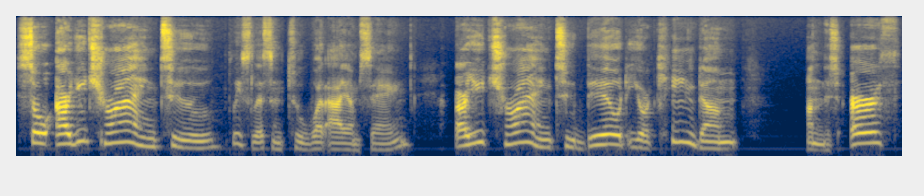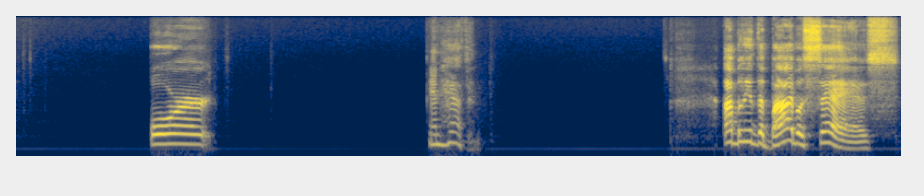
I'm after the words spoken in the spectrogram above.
So are you trying to, please listen to what I am saying, are you trying to build your kingdom on this earth or in heaven? I believe the Bible says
